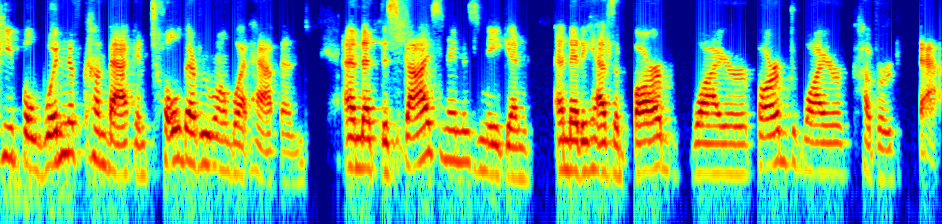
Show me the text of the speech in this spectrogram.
people wouldn't have come back and told everyone what happened and that this guy's name is Negan and that he has a barbed wire barbed wire covered bat.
